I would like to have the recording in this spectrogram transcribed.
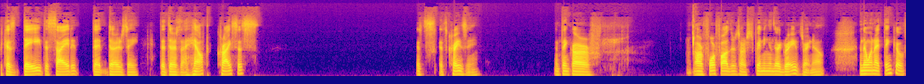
because they decided that there's a that there's a health crisis. It's it's crazy. I think our our forefathers are spinning in their graves right now. And then when I think of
